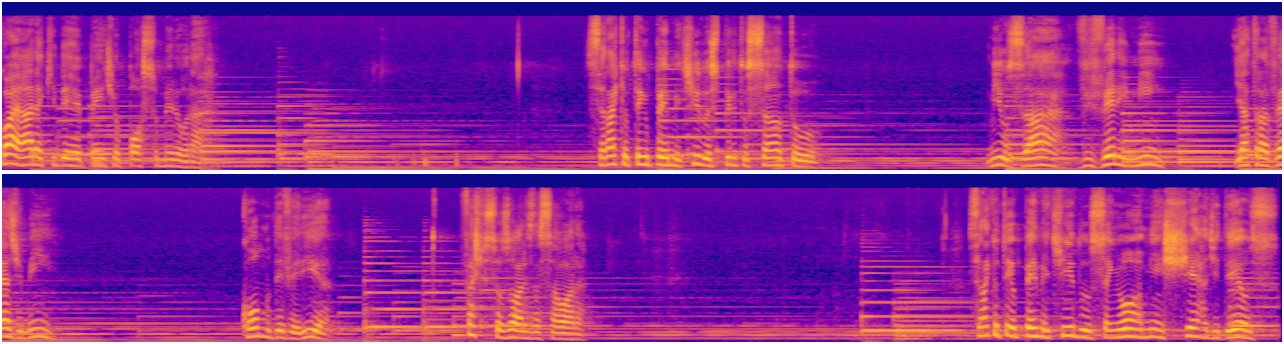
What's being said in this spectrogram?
Qual é a área que de repente eu posso melhorar? Será que eu tenho permitido o Espírito Santo me usar, viver em mim e através de mim como deveria? Feche seus olhos nessa hora. Será que eu tenho permitido o Senhor me encher de Deus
